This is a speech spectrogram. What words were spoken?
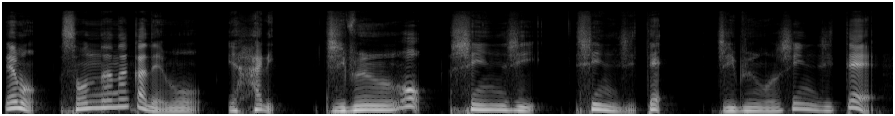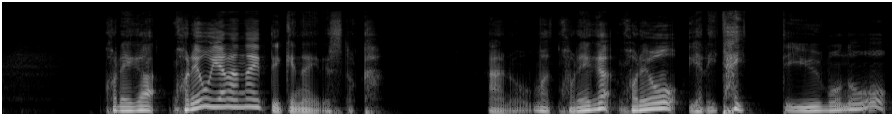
でも、そんな中でも、やはり自分を信じ、信じて、自分を信じて、これが、これをやらないといけないですとか、あの、まあ、これが、これをやりたいっていうものを、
